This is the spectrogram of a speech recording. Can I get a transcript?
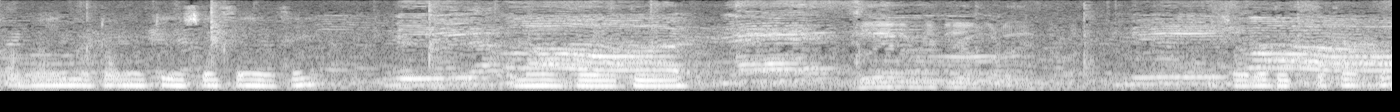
সবাই মোটামুটি এসেছে এসে আমার বৌদি চলো দেখতে থাকো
